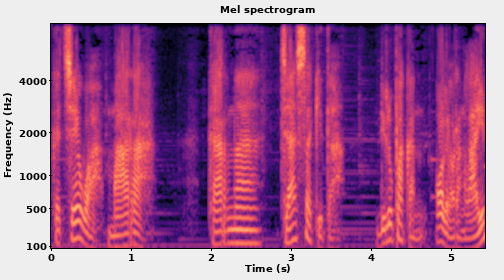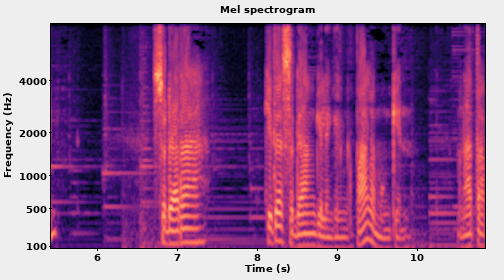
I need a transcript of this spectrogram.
kecewa, marah karena jasa kita dilupakan oleh orang lain? Saudara, kita sedang geleng-geleng kepala mungkin menatap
